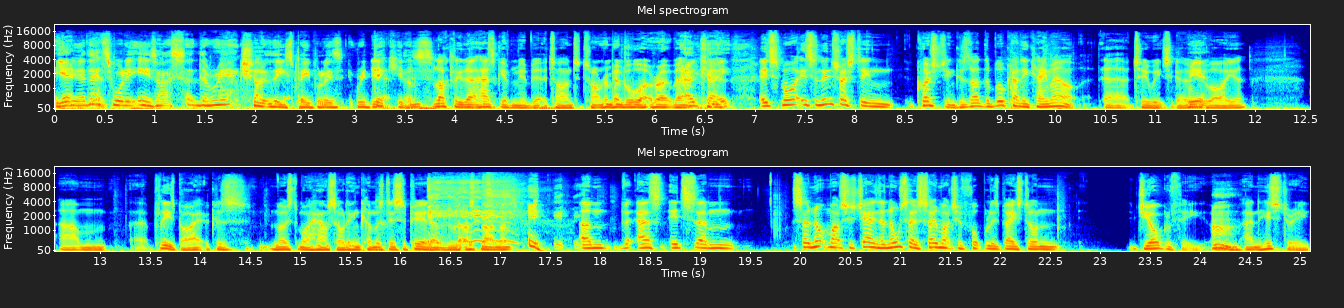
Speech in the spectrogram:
Yeah. you know, that's what it is. I, so the reaction of these people is ridiculous. and luckily, that has given me a bit of time to try and remember what I wrote about. Okay. it's more. It's an interesting question because the book only came out uh, two weeks ago. Yeah. Who are you? Um, uh, please buy it because most of my household income has disappeared over the last nine months. Um, but as it's um, so not much has changed, and also so much of football is based on geography um, and history.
